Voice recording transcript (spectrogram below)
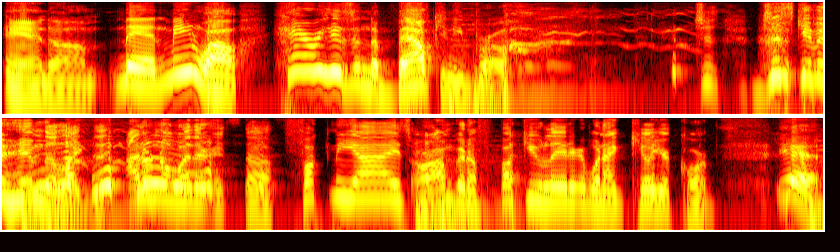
And um, man, meanwhile, Harry is in the balcony, bro. Just just giving him the like the, I don't know whether it's the fuck me eyes or I'm going to fuck you later when I kill your corpse. Yeah,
